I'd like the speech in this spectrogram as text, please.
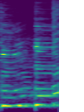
Música mm-hmm.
